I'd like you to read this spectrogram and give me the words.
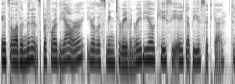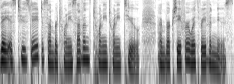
It's 11 minutes before the hour. You're listening to Raven Radio, KCAW Sitka. Today is Tuesday, December 27th, 2022. I'm Brooke Schaefer with Raven News.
